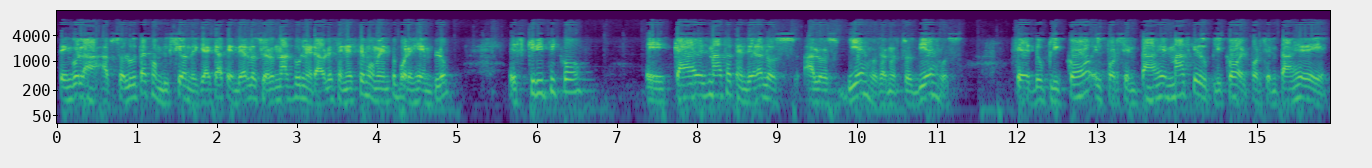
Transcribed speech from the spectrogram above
tengo la absoluta convicción de que hay que atender a los ciudadanos más vulnerables. En este momento, por ejemplo, es crítico eh, cada vez más atender a los, a los viejos, a nuestros viejos. Se duplicó el porcentaje, más que duplicó el porcentaje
